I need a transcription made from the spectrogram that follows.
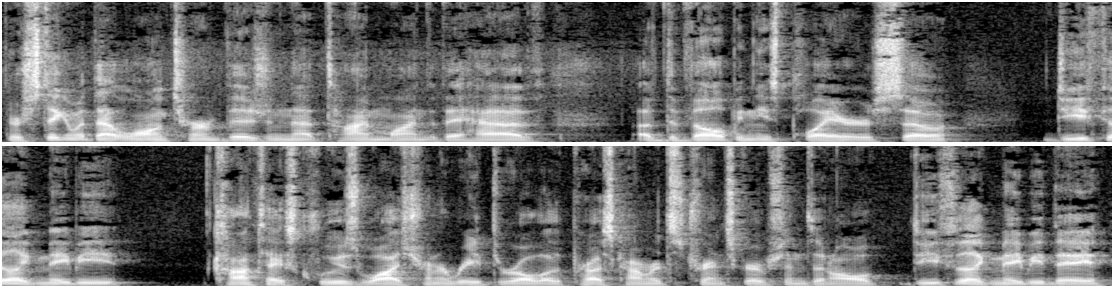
they're sticking with that long term vision, that timeline that they have of developing these players. So do you feel like maybe context clues wise, trying to read through all the press conference transcriptions and all, do you feel like maybe they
